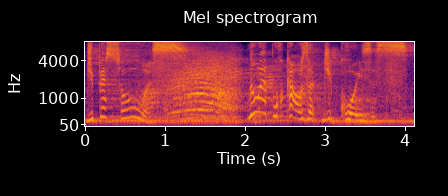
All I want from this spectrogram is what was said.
de pessoas. Não é por causa de coisas.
